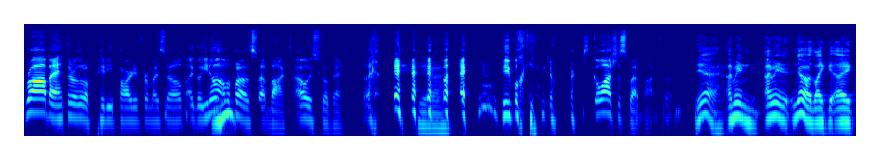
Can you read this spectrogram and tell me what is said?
Rob, I throw a little pity party for myself. I go, you know what? I'm gonna put on the sweatbox. I always feel bad. Yeah. People get worse. Go watch the sweatbox. Yeah, I mean, I mean, no, like, like,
